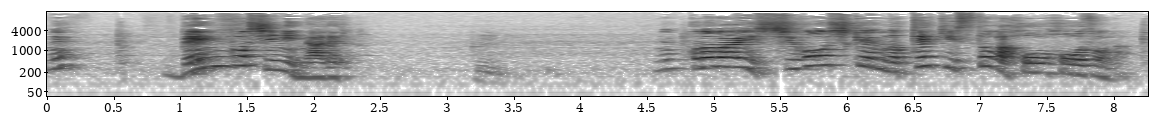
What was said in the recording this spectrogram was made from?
ね弁護士になれる、ね、この場合司法試験のテキストが法法像なわけ。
